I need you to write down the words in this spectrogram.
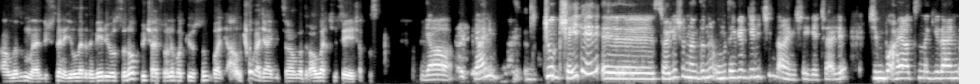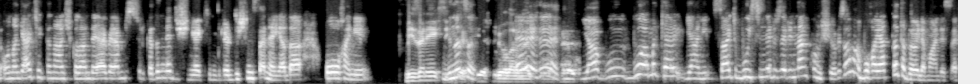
Anladın mı? Yani düşünsene yıllarını veriyorsun hop 3 ay sonra bakıyorsun. bak- Ya, çok acayip bir travmadır. Allah kimseye yaşatmasın. Ya yani çok şey de e, söyle şunun adını Umut Evirgen için de aynı şey geçerli. Şimdi bu hayatına giren ona gerçekten aşık olan değer veren bir sürü kadın ne düşünüyor kim bilir düşünsene ya da o hani Bizde ne eksikti? Nasıl? Evet, belki. evet. ya bu bu ama ke- yani sadece bu isimler üzerinden konuşuyoruz ama bu hayatta da böyle maalesef.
